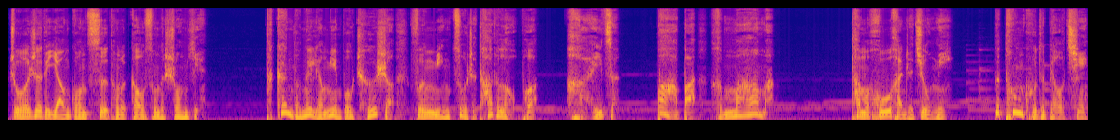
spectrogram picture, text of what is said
灼热的阳光刺痛了高松的双眼，他看到那辆面包车上分明坐着他的老婆、孩子、爸爸和妈妈，他们呼喊着救命，那痛苦的表情，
